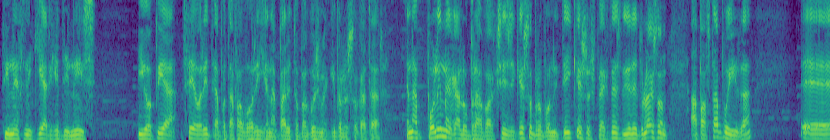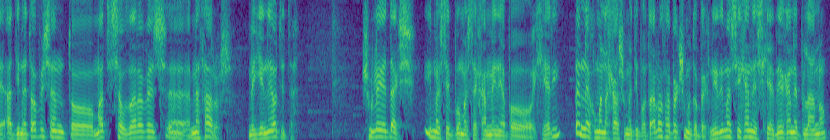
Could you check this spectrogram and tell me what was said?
την εθνική Αργεντινής, η οποία θεωρείται από τα φαβορή για να πάρει το παγκόσμιο κύπελο στο Κατάρ. Ένα πολύ μεγάλο μπράβο αξίζει και στον προπονητή και στους παίχτε, διότι τουλάχιστον από αυτά που είδα, ε, αντιμετώπισαν το μάτι της Σαουδάραβες ε, με θάρρος, με γενναιότητα. Σου λέει εντάξει, είμαστε που είμαστε χαμένοι από χέρι, δεν έχουμε να χάσουμε τίποτα άλλο, θα παίξουμε το παιχνίδι μας. Είχαν σχέδιο, είχαν πλάνο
